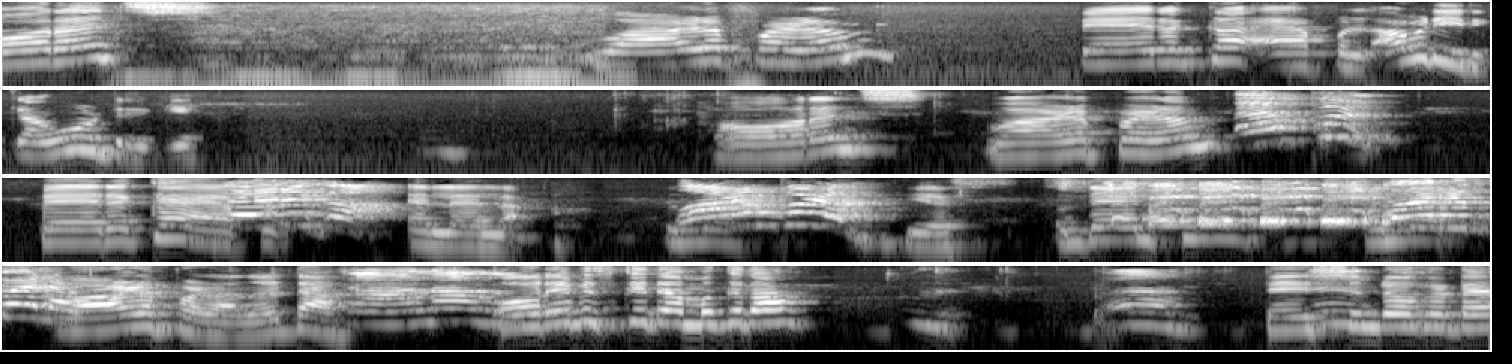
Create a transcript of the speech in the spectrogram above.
ഓറഞ്ച് വാഴപ്പഴം പേരക്ക ആപ്പിൾ അവിടെ ഇരിക്കാം അങ്ങോട്ടിരിക്കെ ഓറഞ്ച് വാഴപ്പഴം പേരക്ക ആപ്പിൾ അല്ല അല്ല. യെസ് വാഴപ്പഴാണ് കേട്ടാ. ഓരോ ബിസ്ക്കറ്റ് നമുക്കിതാ. ടേസ്റ്റ് നോക്കട്ടെ.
